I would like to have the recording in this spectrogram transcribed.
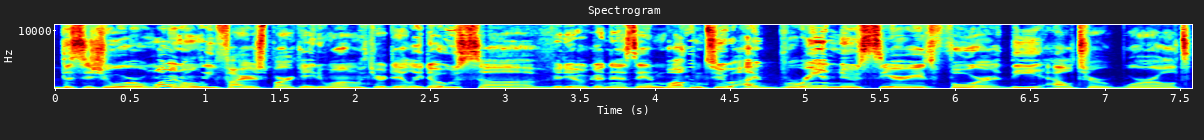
This is your one and only Firespark81 with your daily dose of video goodness and welcome to a brand new series for the Outer Worlds.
